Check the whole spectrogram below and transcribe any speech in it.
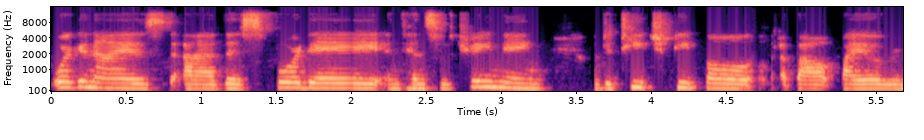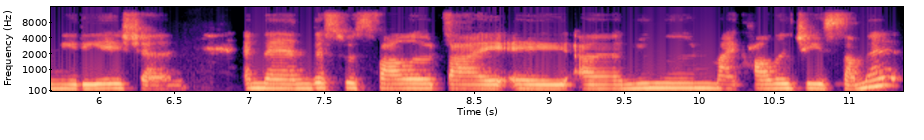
organized uh, this four-day intensive training to teach people about bioremediation. And then this was followed by a, a New Moon Mycology Summit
